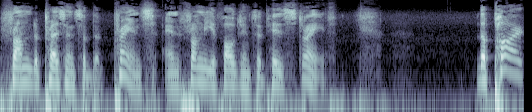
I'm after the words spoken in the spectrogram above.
from the presence of the prince and from the effulgence of his strength. The part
